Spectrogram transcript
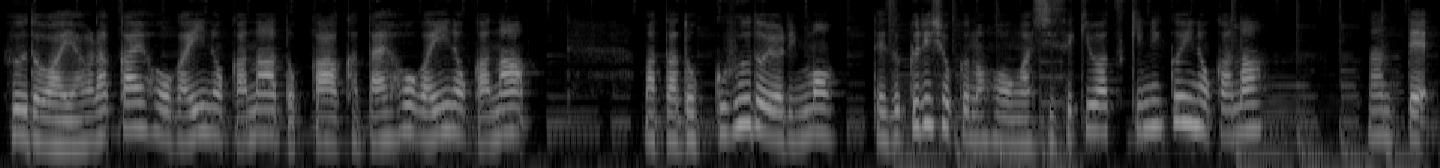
フードは柔らかい方がいいのかなとか、硬い方がいいのかな、またドッグフードよりも手作り食の方が歯石はつきにくいのかな、なんて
